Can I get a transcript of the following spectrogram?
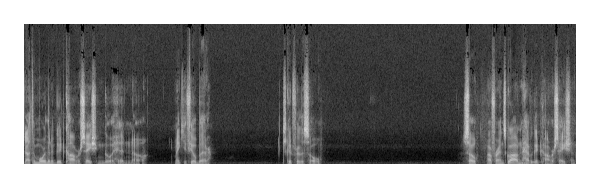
Nothing more than a good conversation go ahead and uh, make you feel better. It's good for the soul. So, my friends, go out and have a good conversation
